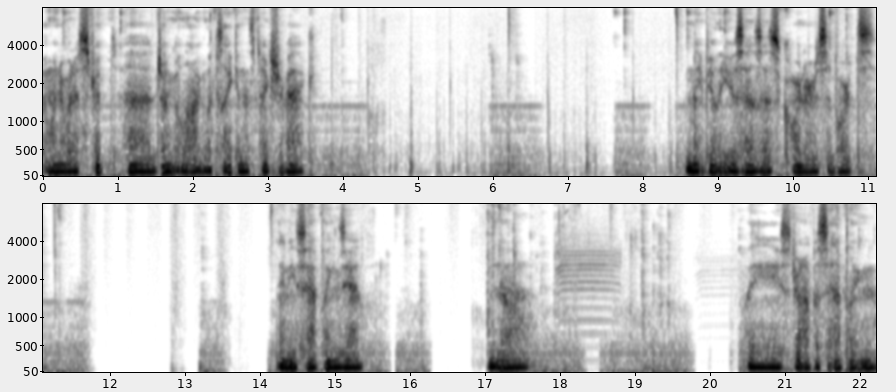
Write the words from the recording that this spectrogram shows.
I wonder what a stripped uh, jungle log looks like in this texture pack. Might be able to use those as corner supports. Any saplings yet? No. Please drop a sapling.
